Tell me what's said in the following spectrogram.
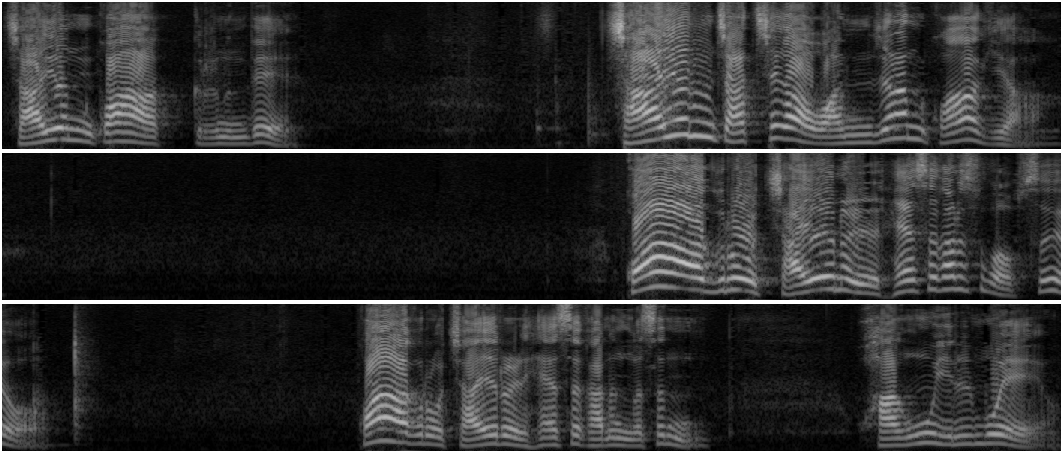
자연과학 그러는데 자연 자체가 완전한 과학이야. 과학으로 자연을 해석할 수가 없어요. 과학으로 자연을 해석하는 것은 황후 일모예요.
